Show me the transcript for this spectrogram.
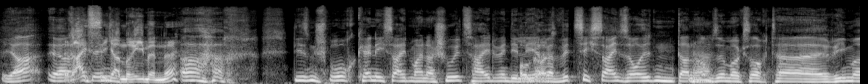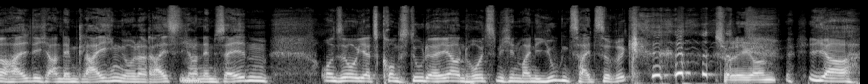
Ja, ja. Reißt sich am Riemen, ne? Ach, diesen Spruch kenne ich seit meiner Schulzeit. Wenn die oh Lehrer Gott. witzig sein sollten, dann ja. haben sie immer gesagt, Herr Riemer, halt dich an dem gleichen oder reiß dich hm. an demselben. Und so, jetzt kommst du daher und holst mich in meine Jugendzeit zurück. Entschuldigung. Ja,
